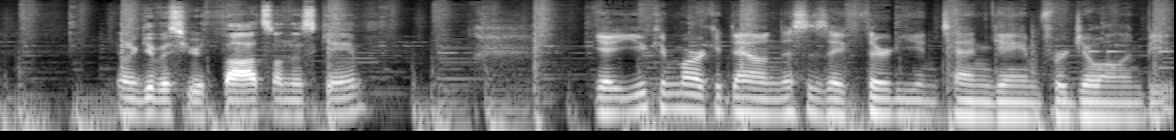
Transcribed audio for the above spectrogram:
You want to give us your thoughts on this game? Yeah, you can mark it down. This is a 30 and 10 game for Joel Embiid.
